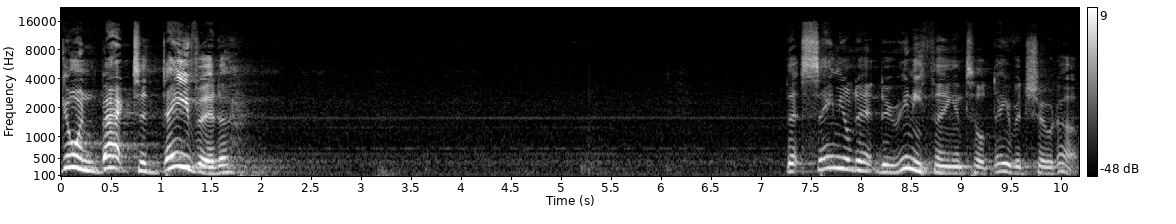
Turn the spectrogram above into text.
going back to David, that Samuel didn't do anything until David showed up.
